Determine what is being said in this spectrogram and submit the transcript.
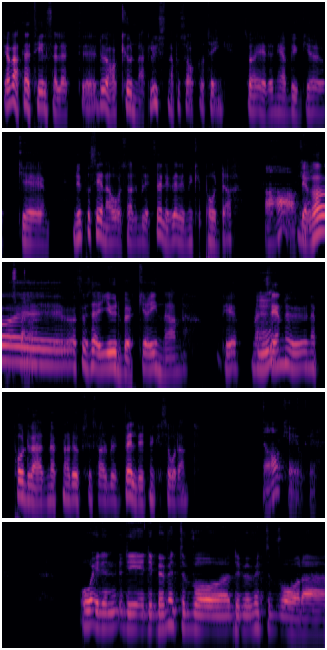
Det har varit det tillfället eh, du har kunnat lyssna på saker och ting. Så är det när jag bygger och nu på senare år så har det blivit väldigt, väldigt mycket poddar. Aha, okay. Det var, eh, vad ska jag säga, ljudböcker innan det. Men mm. sen nu när poddvärlden öppnade upp sig så har det blivit väldigt mycket sådant. Ja, okej, okay, okej. Okay. Och är det, det, det, behöver inte vara, det behöver inte vara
